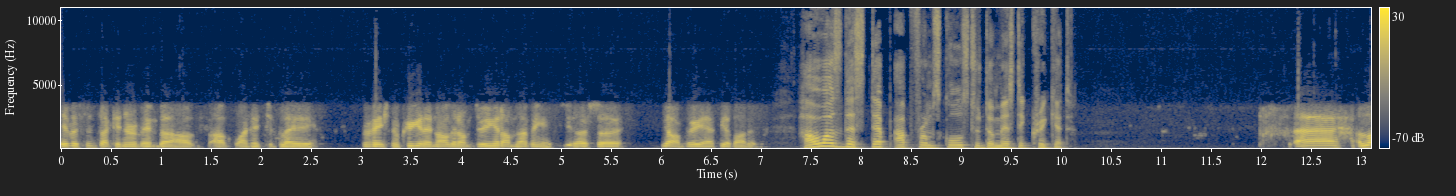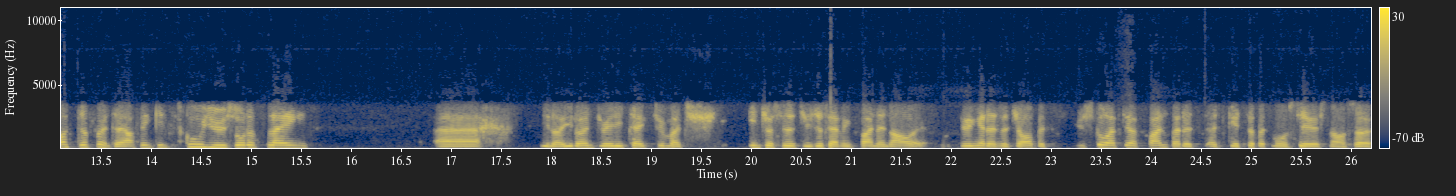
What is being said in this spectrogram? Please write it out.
ever since I can remember, I've I've wanted to play professional cricket, and now that I'm doing it, I'm loving it. You know, so yeah, I'm very happy about it. How was the step up from schools to domestic cricket? Uh, a lot different. I think in school you sort of playing. Uh, you know, you don't really take too much interest in it. You're just having fun, and now doing it as a job, it's, you still have to have fun, but it, it gets a bit more serious now. So,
